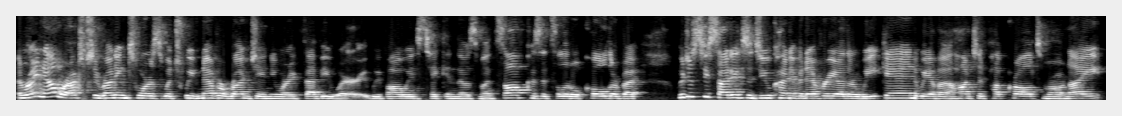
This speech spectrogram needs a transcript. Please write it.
and right now we're actually running tours which we've never run January, February. We've always taken those months off because it's a little colder. But we just decided to do kind of an every other weekend. We have a haunted pub crawl tomorrow night.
